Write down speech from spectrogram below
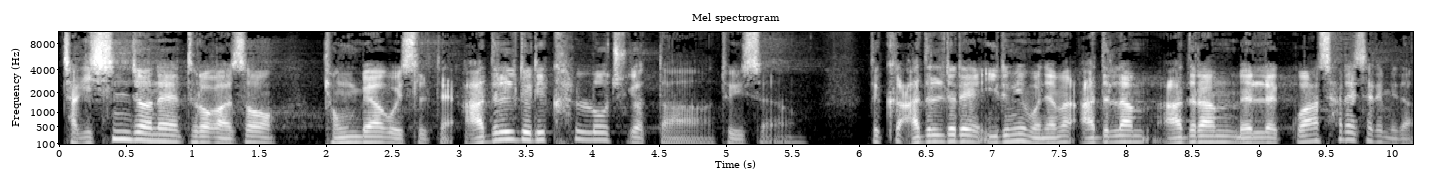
자기 신전에 들어가서 경배하고 있을 때 아들들이 칼로 죽였다 돼 있어요. 그 아들들의 이름이 뭐냐면 아들람 아드람 멜렉과 사레셀입니다.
